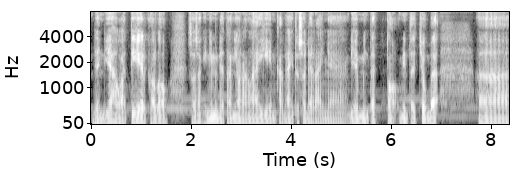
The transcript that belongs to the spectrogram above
Dan dia khawatir kalau sosok ini mendatangi orang lain karena itu saudaranya. Dia minta to minta coba uh,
